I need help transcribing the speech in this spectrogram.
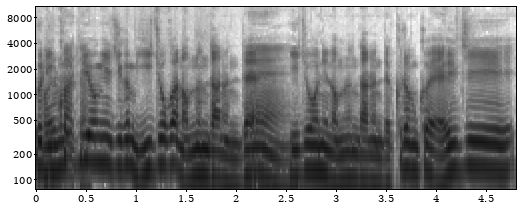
그 리콜 비용이 지금 2조가 넘는다는데 네. 2조 원이 넘는다는데 그럼 그 LG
